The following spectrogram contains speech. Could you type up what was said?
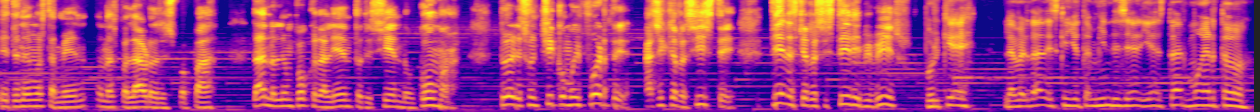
Y tenemos también unas palabras de su papá, dándole un poco de aliento, diciendo, Kuma, tú eres un chico muy fuerte, así que resiste, tienes que resistir y vivir. ¿Por qué? La verdad es que yo también desearía estar muerto.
